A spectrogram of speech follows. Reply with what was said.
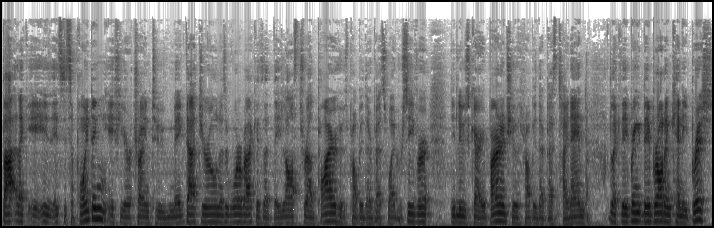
bad, like, i- i- it's disappointing if you're trying to make that your own as a quarterback, is that they lost Terrelle Pryor, who's probably their best wide receiver. They lose Gary Barnidge, who was probably their best tight end. Like they bring, they brought in Kenny Britt.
